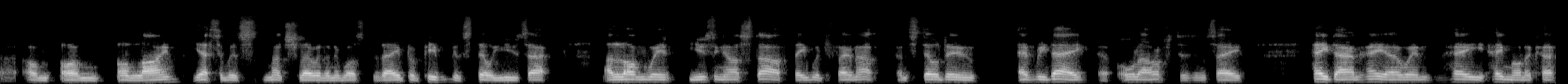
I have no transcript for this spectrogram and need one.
uh, on on online. Yes, it was much slower than it was today, but people could still use that along with using our staff. They would phone up and still do every day at all our offices and say, "Hey Dan, hey Owen, hey hey Monica,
